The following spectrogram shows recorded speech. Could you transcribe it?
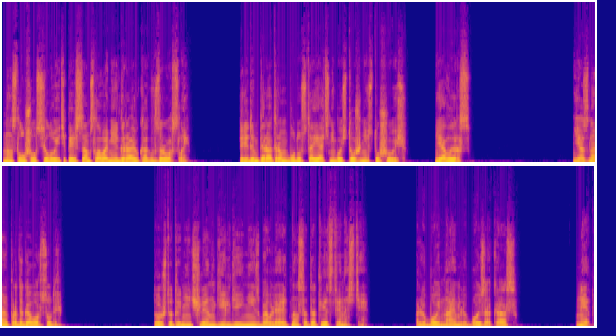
Наслушал село, и теперь сам словами играю, как взрослый. Перед императором буду стоять, небось, тоже не стушуюсь. Я вырос. Я знаю про договор, сударь. То, что ты не член гильдии, не избавляет нас от ответственности. Любой найм, любой заказ. Нет,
